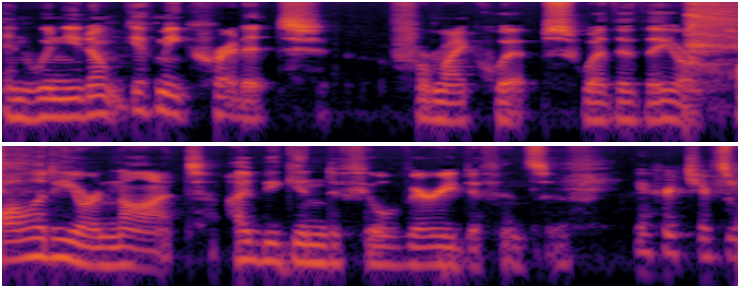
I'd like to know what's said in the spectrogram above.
And when you don't give me credit for my quips, whether they are quality or not, I begin to feel very defensive. You hurt your That's why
